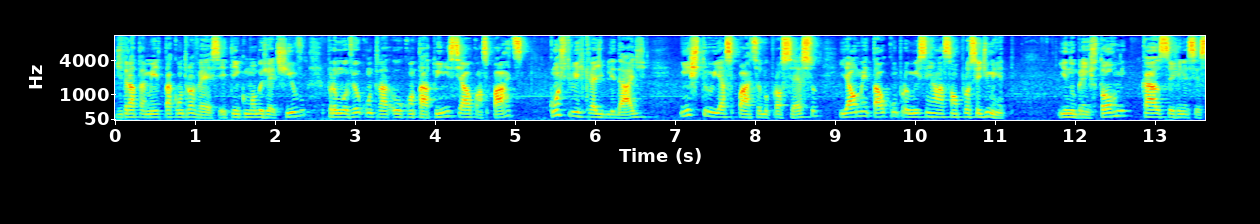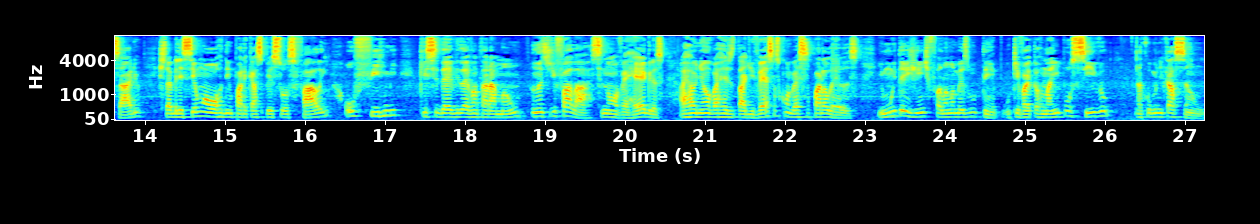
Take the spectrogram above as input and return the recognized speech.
de tratamento da controvérsia e tem como objetivo promover o, o contato inicial com as partes, construir credibilidade, instruir as partes sobre o processo e aumentar o compromisso em relação ao procedimento e no brainstorm, caso seja necessário, estabelecer uma ordem para que as pessoas falem ou firme que se deve levantar a mão antes de falar. Se não houver regras, a reunião vai resultar diversas conversas paralelas e muita gente falando ao mesmo tempo, o que vai tornar impossível a comunicação.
